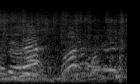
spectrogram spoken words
Né?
